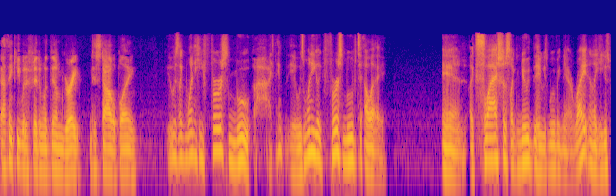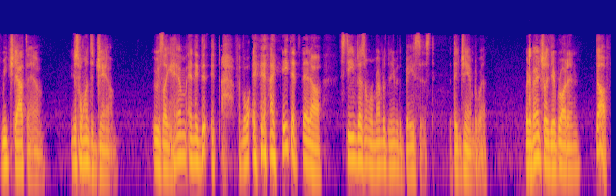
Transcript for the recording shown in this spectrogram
I think he would have fit in with them great. His style of playing. it was like when he first moved i think it was when he like first moved to la and like slash just like knew that he was moving there right and like he just reached out to him and just wanted to jam it was like him and they did it for the i hate that that uh steve doesn't remember the name of the bassist that they jammed with but eventually they brought in duff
